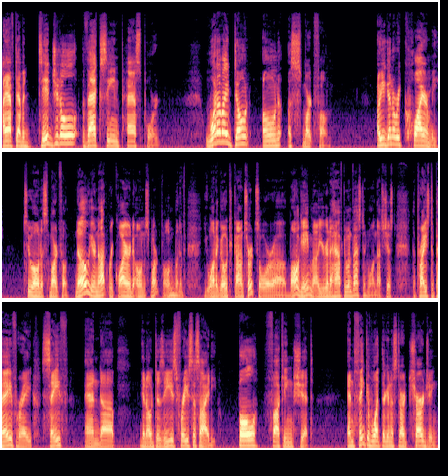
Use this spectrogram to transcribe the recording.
I have to have a digital vaccine passport. What if I don't own a smartphone? Are you going to require me to own a smartphone? No, you're not required to own a smartphone, but if you want to go to concerts or a ball game, uh, you're going to have to invest in one. That's just the price to pay for a safe and uh, you know disease-free society. Bull fucking shit. And think of what they're going to start charging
